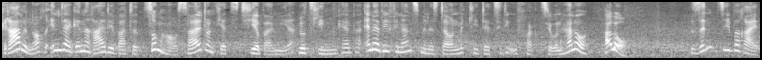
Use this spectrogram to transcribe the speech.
Gerade noch in der Generaldebatte zum Haushalt und jetzt hier bei mir Lutz Lienenkemper, NRW-Finanzminister und Mitglied der CDU-Fraktion. Hallo. Hallo. Sind Sie bereit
